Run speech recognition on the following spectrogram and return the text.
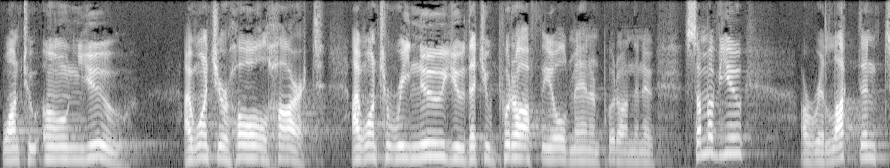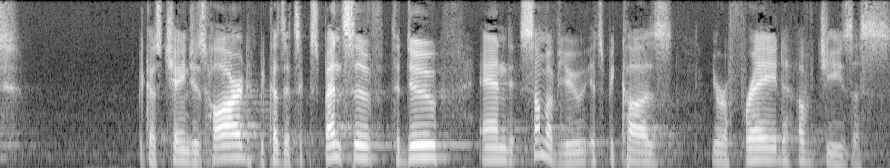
want to own you. I want your whole heart. I want to renew you, that you put off the old man and put on the new. Some of you are reluctant because change is hard, because it's expensive to do, and some of you, it's because you're afraid of Jesus.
